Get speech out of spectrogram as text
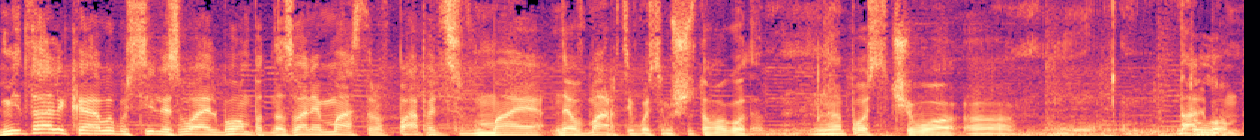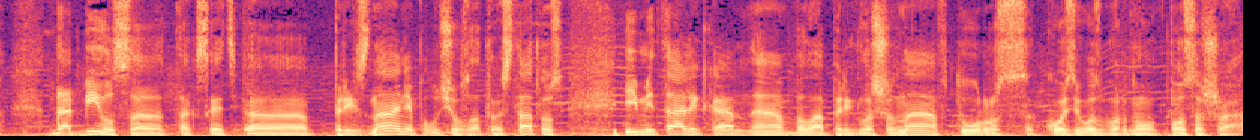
Металлика выпустили свой альбом под названием Master of Puppets в, мае, в марте 86 года. После чего э, альбом добился, так сказать, э, признания, получил золотой статус. И Металлика э, была приглашена в тур с Кози Осборну по США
